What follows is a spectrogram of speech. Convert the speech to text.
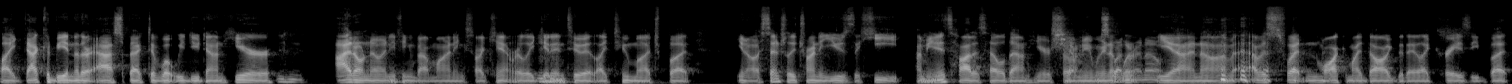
like that could be another aspect of what we do down here. Mm-hmm. I don't know anything about mining, so I can't really get mm-hmm. into it like too much. But you know, essentially trying to use the heat. I mean, mm-hmm. it's hot as hell down here. So yeah, I mean, we're, not, we're right yeah, I know. I'm, i was sweating walking my dog today like crazy. But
